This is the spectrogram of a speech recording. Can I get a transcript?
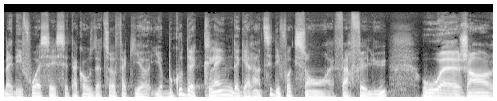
Ben, des fois, c'est à cause de ça. Fait qu'il y y a beaucoup de claims de garantie, des fois, qui sont euh, farfelus, ou euh, genre...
